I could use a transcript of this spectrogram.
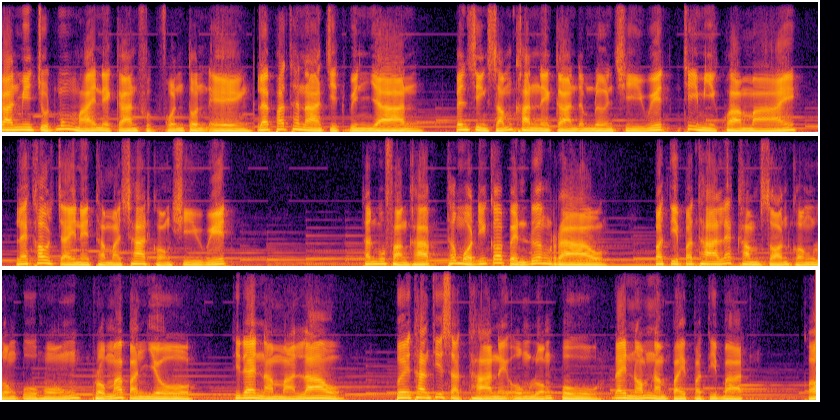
การมีจุดมุ่งหมายในการฝึกฝนตนเอง และพัฒนาจิตวิญญาณ เป็นสิ่งสำคัญในการดำเนินชีวิตที่มีความหมาย และเข้าใจในธรรมชาติของชีวิต ท่านผู้ฟังครับ ทั้งหมดนี้ก็เป็นเรื่องราว ปฏิปทาและคำสอนของหลวงปู่หง พรหมปัญโยที่ได้นำมาเล่า เพื่อท่านที่ศรัทธาในองค์หลวงปู่ได้น้อมนำไปปฏิบัติ ขอ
